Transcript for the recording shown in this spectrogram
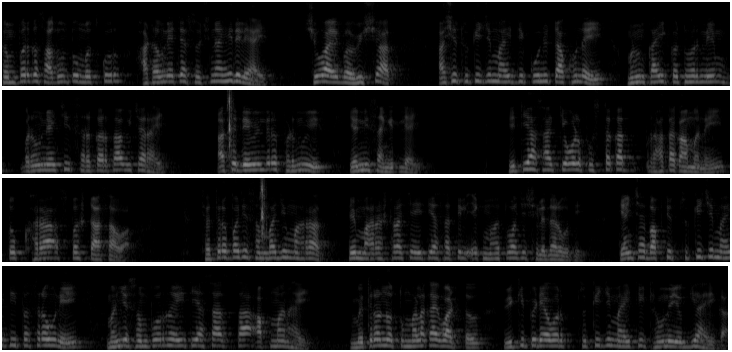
संपर्क साधून तो मजकूर हटवण्याच्या सूचनाही दिल्या आहेत. शिवाय भविष्यात अशी चुकीची माहिती कोणी टाकू नये म्हणून काही कठोर नियम बनवण्याची सरकारचा विचार आहे असे देवेंद्र फडणवीस यांनी सांगितले आहे. इतिहास हा केवळ पुस्तकात राहता कामा नये तो खरा स्पष्ट असावा. छत्रपती संभाजी महाराज हे महाराष्ट्राच्या इतिहासातील एक महत्त्वाचे शिलेदार होते. त्यांच्या बाबतीत चुकीची माहिती पसरवणे म्हणजे संपूर्ण इतिहासाचा अपमान आहे. मित्रांनो तुम्हाला काय वाटतं? विकिपीडियावर चुकीची माहिती ठेवणं योग्य आहे का?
